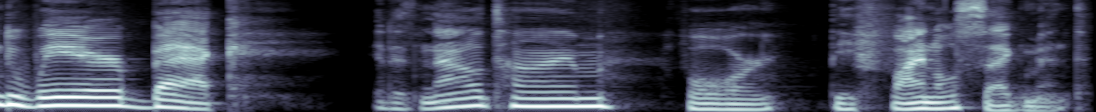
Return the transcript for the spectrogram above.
And we're back. It is now time for the final segment.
